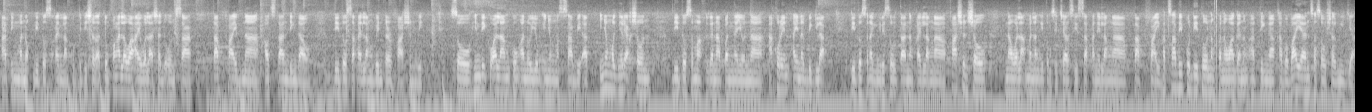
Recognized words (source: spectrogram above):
ating manok dito sa kanilang competition at yung pangalawa ay wala siya doon sa top 5 na outstanding daw dito sa kanilang winter fashion week so hindi ko alam kung ano yung inyong masasabi at inyong maging reaksyon dito sa mga kaganapan ngayon na ako rin ay nagbigla dito sa naging resulta ng kanilang ah, fashion show na wala man lang itong si Chelsea sa kanilang ah, top 5 at sabi po dito ng panawagan ng ating ah, kababayan sa social media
